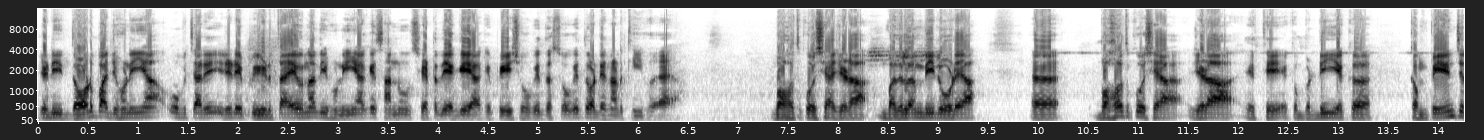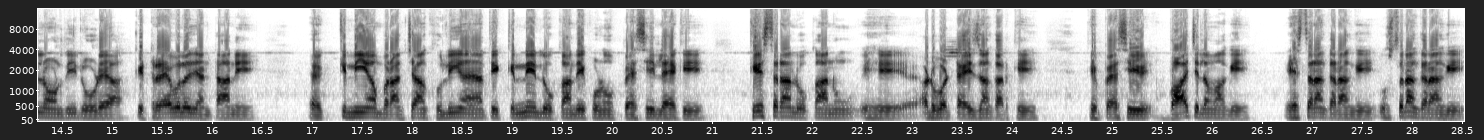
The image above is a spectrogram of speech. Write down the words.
ਜਿਹੜੀ ਦੌੜ ਭੱਜ ਹੋਣੀ ਆ, ਉਹ ਵਿਚਾਰੇ ਜਿਹੜੇ ਪੀੜਤ ਏ ਉਹਨਾਂ ਦੀ ਹੋਣੀ ਆ ਕਿ ਸਾਨੂੰ ਸਿੱਟ ਦੇ ਅੱਗੇ ਆ ਕੇ ਪੇਸ਼ ਹੋ ਕੇ ਦੱਸੋ ਕਿ ਤੁਹਾਡੇ ਨਾਲ ਕੀ ਹੋਇਆ ਆ। ਬਹੁਤ ਕੁਛ ਆ ਜਿਹੜਾ ਬਦਲਣ ਦੀ ਲੋੜ ਆ। ਬਹੁਤ ਕੁਛ ਆ ਜਿਹੜਾ ਇੱਥੇ ਇੱਕ ਵੱਡੀ ਇੱਕ ਕੰਪੇਨ ਚਲਾਉਣ ਦੀ ਲੋੜ ਆ ਕਿ ਟਰੈਵਲ ਏਜੰਟਾਂ ਨੇ ਕਿੰਨੀਆਂ ਬ੍ਰਾਂਚਾਂ ਖੁੱਲੀਆਂ ਆ ਤੇ ਕਿੰਨੇ ਲੋਕਾਂ ਦੇ ਕੋਲੋਂ ਪੈਸੇ ਲੈ ਕੇ ਕਿਸ ਤਰ੍ਹਾਂ ਲੋਕਾਂ ਨੂੰ ਇਹ ਐਡਵਰਟਾਈਜ਼ਾਂ ਕਰਕੇ ਕਿ ਪੈਸੇ ਬਾਅਦ ਚ ਲਵਾਂਗੇ, ਇਸ ਤਰ੍ਹਾਂ ਕਰਾਂਗੇ, ਉਸ ਤਰ੍ਹਾਂ ਕਰਾਂਗੇ,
